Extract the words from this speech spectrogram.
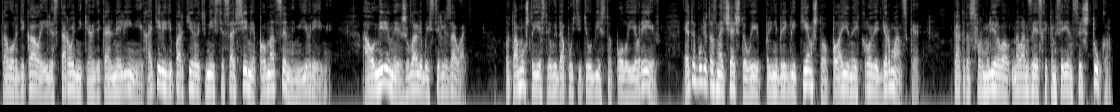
кого радикалы или сторонники радикальной линии хотели депортировать вместе со всеми полноценными евреями, а умеренные желали бы стерилизовать. Потому что если вы допустите убийство полуевреев, это будет означать, что вы пренебрегли тем, что половина их крови германская, как это сформулировал на Ванзейской конференции Штукарт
